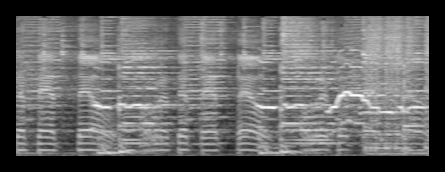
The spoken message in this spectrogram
retetetel retetetel retetetel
